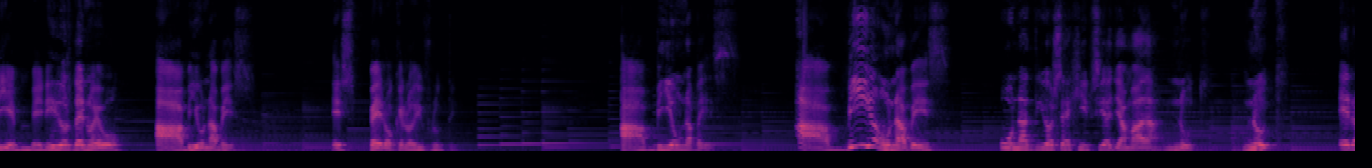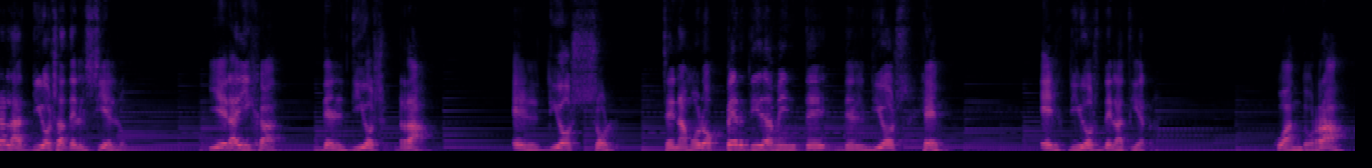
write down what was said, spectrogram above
Bienvenidos de nuevo a Había una vez. Espero que lo disfruten. Había una vez. Había una vez una diosa egipcia llamada Nut. Nut era la diosa del cielo y era hija del dios Ra, el dios sol. Se enamoró perdidamente del dios Heb, el dios de la tierra. Cuando Ra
